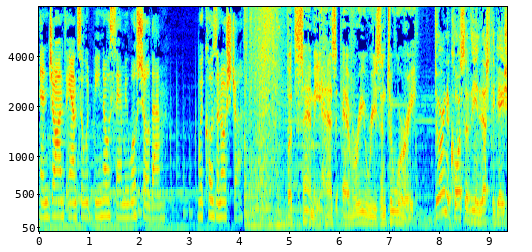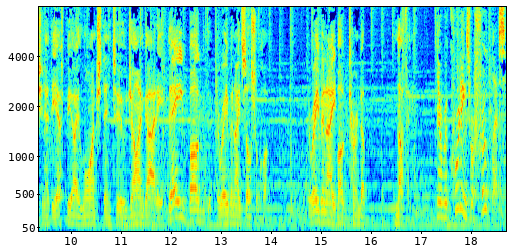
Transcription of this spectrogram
And John's answer would be, No, Sammy, we'll show them. We're Cosa Nostra. But Sammy has every reason to worry. During the course of the investigation that the FBI launched into John Gotti, they bugged the Ravenite Social Club. The Ravenite bug turned up nothing their recordings were fruitless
